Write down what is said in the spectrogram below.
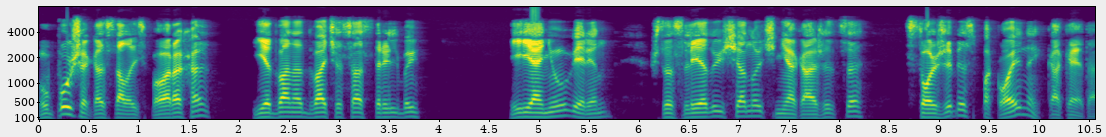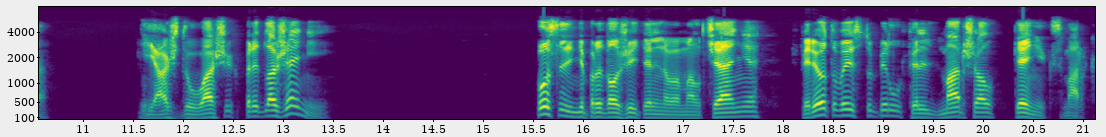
У пушек осталось пороха, едва на два часа стрельбы, и я не уверен, что следующая ночь не окажется столь же беспокойной, как эта. Я жду ваших предложений. После непродолжительного молчания вперед выступил фельдмаршал Кенигсмарк.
